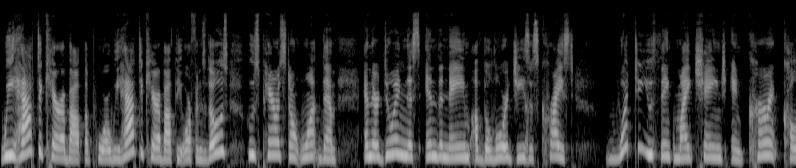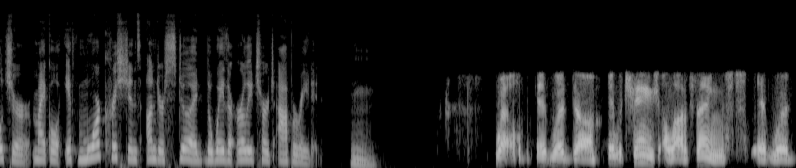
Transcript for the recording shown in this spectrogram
we have to care about the poor. We have to care about the orphans, those whose parents don't want them. And they're doing this in the name of the Lord Jesus Christ. What do you think might change in current culture, Michael, if more Christians understood the way the early church operated? Hmm. Well, it would uh, it would change a lot of things. It would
